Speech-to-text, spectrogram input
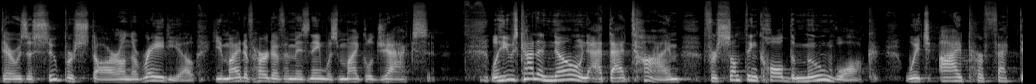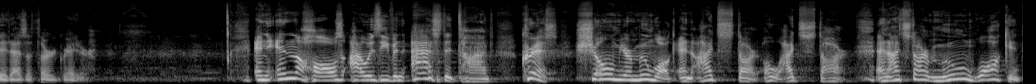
there was a superstar on the radio. You might have heard of him. His name was Michael Jackson. Well, he was kind of known at that time for something called the moonwalk, which I perfected as a third grader. And in the halls, I was even asked at times, Chris, show them your moonwalk. And I'd start, oh, I'd start. And I'd start moonwalking.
